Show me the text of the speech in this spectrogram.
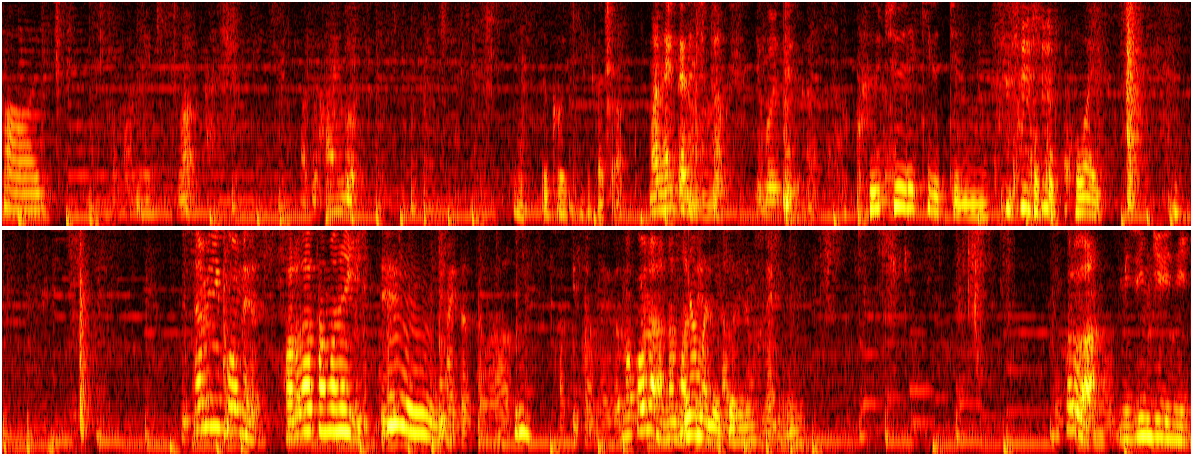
はーい。玉ねぎはまず半分。ねすごい切り方。まな板がちょっと汚れてるからさ。空中で切るっていうのもここ 怖い。でちなみにこれねサラダ玉ねぎって書うんうん。いてあったから買ってきたんだけど、まあこれなら生で生でいけるね。食べてもね。でこれはあのみじん切りにい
